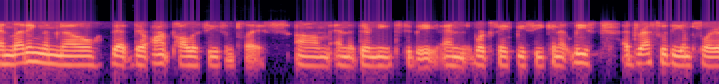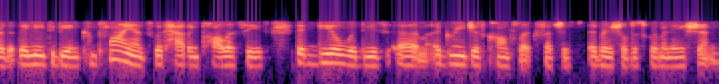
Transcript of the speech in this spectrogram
and letting them know that there aren't policies in place um, and that there needs to be. And WorkSafe BC can at least address with the employer that they need to be in compliance with having policies that deal with these um, egregious conflicts such as racial discrimination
